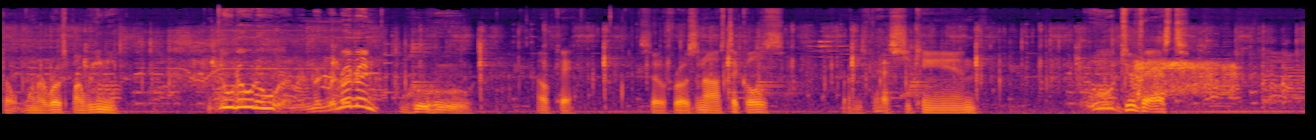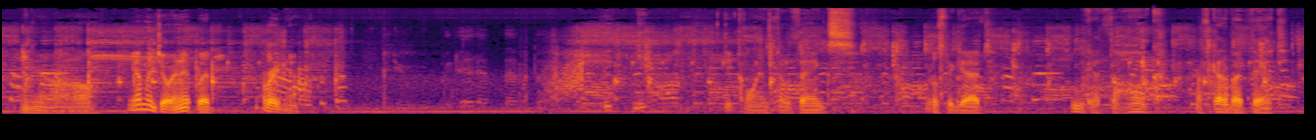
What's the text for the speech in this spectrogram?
Don't want to roast my weenie. Okay. So frozen obstacles. Run as fast as you can. Ooh, too fast. No. Yeah, I'm enjoying it, but right now. Get coins, no thanks. What else we got? Ooh, got the hawk. I forgot about that.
